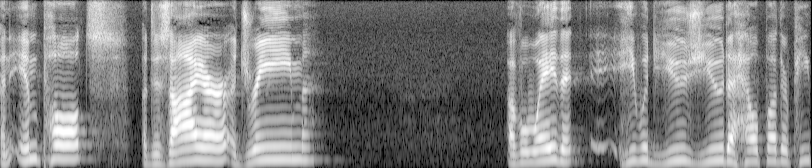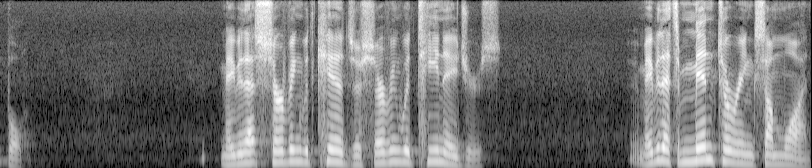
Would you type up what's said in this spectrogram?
an impulse, a desire, a dream of a way that He would use you to help other people. Maybe that's serving with kids or serving with teenagers. Maybe that's mentoring someone.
